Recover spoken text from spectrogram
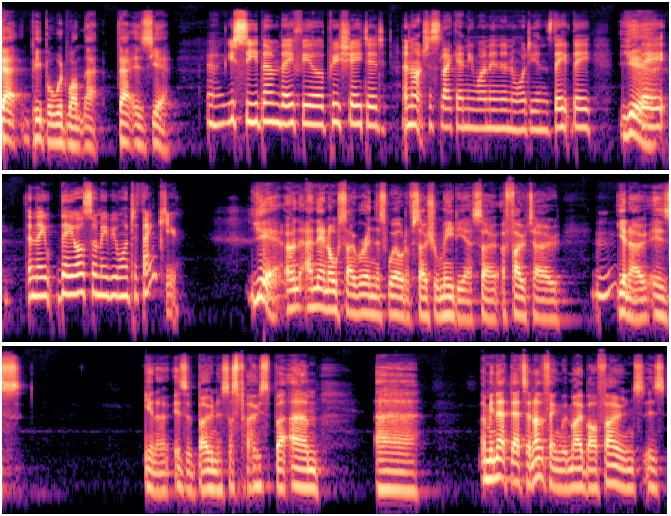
that people would want that. That is, yeah. Uh, you see them, they feel appreciated, and not just like anyone in an audience. They, they, yeah, they, and they, they also maybe want to thank you. Yeah, and and then also we're in this world of social media, so a photo, mm-hmm. you know, is, you know, is a bonus, I suppose. But um, uh, I mean that that's another thing with mobile phones is,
